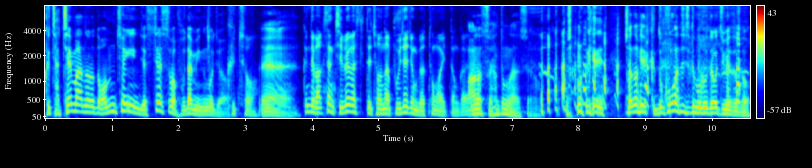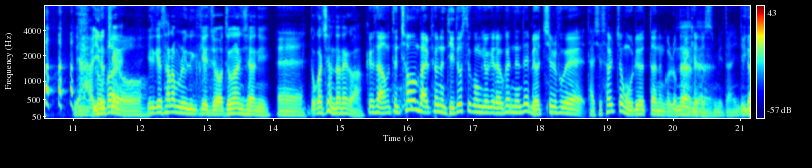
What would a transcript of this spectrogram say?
그 자체만으로도 엄청 이제 스트레스와 부담이 있는 거죠. 그쵸. 예. 근데 막상 집에 갔을 때 전화 부재중 몇 통화 있던가요? 안 왔어요. 한 통 나왔어요. 전화기, 전화기 그 놓고 갔는지도 모르더라고, 집에서도. 야, 이렇게, 봐요. 이렇게 사람을 이렇게 저 등한시하니 예. 똑같이 한다, 내가. 그래서 아무튼 처음 발표는 디도스 공격이라고 했는데 며칠 후에 다시 설정 오류였다는 걸로 네, 밝혀졌습니다. 이제 이게-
